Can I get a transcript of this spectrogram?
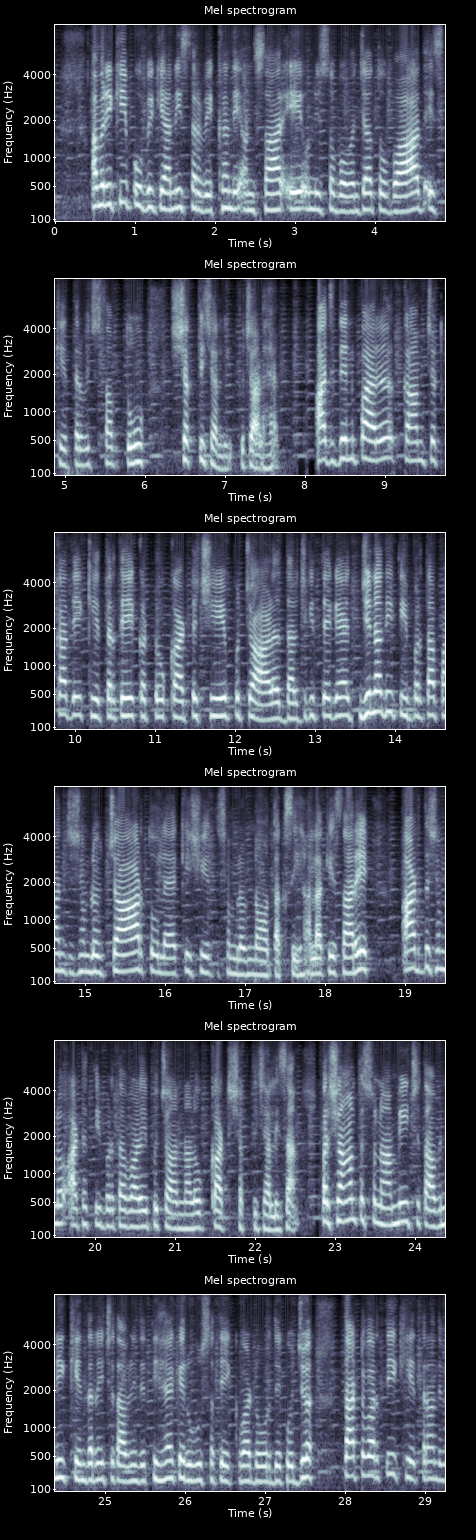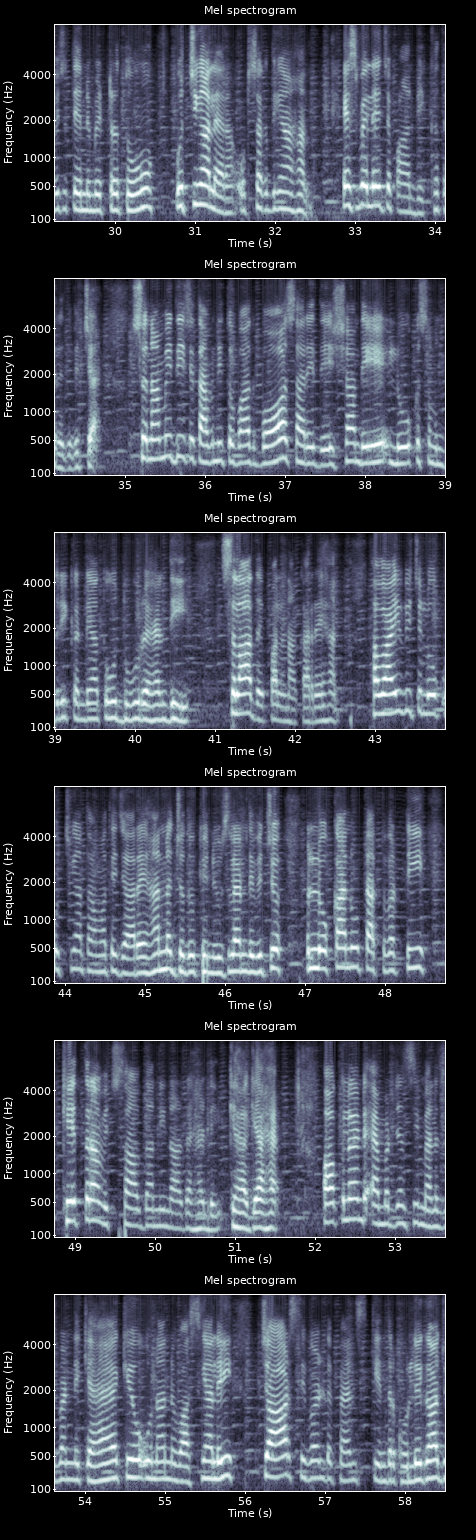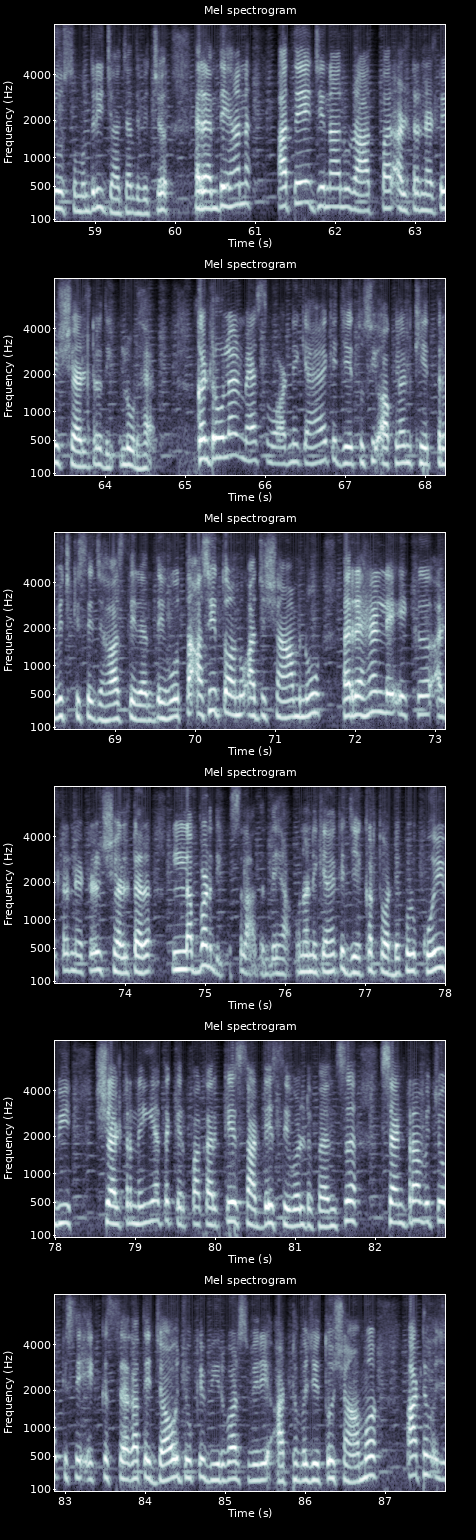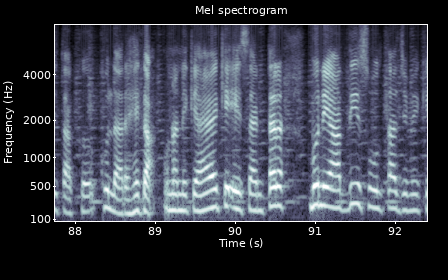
ਅਮਰੀਕੀ ਭੂਵਿਗਿਆਨੀ ਸਰਵੇਖਣ ਦੇ ਅਨੁਸਾਰ ਇਹ 1952 ਤੋਂ ਬਾਅਦ ਇਸ ਖੇਤਰ ਵਿੱਚ ਸਭ ਤੋਂ ਸ਼ਕਤੀਸ਼ਾਲੀ ਭੂਚਾਲ ਹੈ। ਅੱਜ ਦਿਨ ਭਰ ਕਾਮ ਕਾਮਚਟਕਾ ਦੇ ਖੇਤਰ ਤੇ ਘੱਟੋ ਘੱਟ 6 ਭੂਚਾਲ ਦਰਜ ਕੀਤੇ ਗਏ, ਜਿਨ੍ਹਾਂ ਦੀ ਤੀਬਰਤਾ 5.4 ਤੋਂ ਲੈ ਕੇ 6.9 ਤੱਕ ਸੀ। ਹਾਲਾਂਕਿ ਸਾਰੇ 8.8 ਤੀਬਰਤਾ ਵਾਲੇ ਭੂਚਾਲ ਨਾਲੋਂ ਘੱਟ ਸ਼ਕਤੀਸ਼ਾਲੀ ਸਨ। ਪ੍ਰਸ਼ਾਂਤ ਸੁਨਾਮੀ, ਚੇਤਾਵਨੀ ਕੇਂਦਰ ਨੇ ਚੇਤਾਵਨੀ ਦਿੱਤੀ ਹੈ ਕਿ ਰੂਸ ਅਤੇ ਇਕਵਾਡੋਰ ਦੇ ਕੁਝ ਤੱਟਵਰਤੀ ਖੇਤਰਾਂ ਦੇ ਵਿੱਚ 3 ਮੀਟਰ ਤੋਂ ਉੱਚੀਆਂ ਲਹਿਰਾਂ ਉੱਠ ਸਕਦੀਆਂ ਹਨ। ਇਸ ਵੇਲੇ ਜਾਪਾਨ ਵੀ ਖਤਰੇ ਦੇ ਵਿੱਚ ਹੈ। ਸੁਨਾਮੀ ਦੀ ਚੇਤਾਵਨੀ ਤੋਂ ਬਾਅਦ ਬਹੁਤ ਸਾਰੇ ਦੇਸ਼ਾਂ ਦੇ ਲੋਕ ਸਮੁੰਦਰੀ ਕੰਢਿਆਂ ਤੋਂ ਦੂਰ ਰਹਿਣ ਦੀ ਸਲਾਹ ਦੀ ਪਾਲਣਾ ਕਰ ਰਹੇ ਹਨ। ਹਵਾਈ ਵਿੱਚ ਲੋਕ ਉੱਚੀਆਂ ਥਾਵਾਂ ਤੇ ਜਾ ਰਹੇ ਹਨ, ਜਦੋਂ ਕਿ ਨਿਊਜ਼ੀਲੈਂਡ ਦੇ ਵਿੱਚ ਲੋਕਾਂ ਨੂੰ ਤੱਟਵਰਤੀ ਖੇਤਰਾਂ ਵਿੱਚ ਸਾਵਧਾਨੀ ਨਾਲ ਰਹਿਣ ਲਈ ਕਿਹਾ ਗਿਆ ਹੈ। ਆਕਲੈਂਡ ਐਮਰਜੈਂਸੀ ਮੈਨੇਜਮੈਂਟ ਨੇ ਕਿਹਾ ਹੈ ਕਿ ਉਹ ਉਹਨਾਂ ਨਿਵਾਸੀਆਂ ਲਈ ਚਾਰ ਸਿਵਲ ਡਿਫੈਂਸ ਕੇਂਦਰ ਖੋਲੇਗਾ ਜੋ ਸਮੁੰਦਰੀ ਜਹਾਜ਼ਾਂ ਦੇ ਵਿੱਚ ਰਹਿੰਦੇ ਹਨ ਅਤੇ ਜਿਨ੍ਹਾਂ ਨੂੰ ਰਾਤ ਭਰ ਅਲਟਰਨੇਟਿਵ ਸ਼ੈਲਟਰ ਦੀ ਲੋੜ ਹੈ। ਕੰਟਰੋਲਰ ਮੈਸ ਵਾਰਡ ਨੇ ਕਿਹਾ ਹੈ ਕਿ ਜੇ ਤੁਸੀਂ ਆਕਲੈਂਡ ਖੇਤਰ ਵਿੱਚ ਕਿਸੇ ਜਹਾਜ਼ ਤੇ ਰਹਿੰਦੇ ਹੋ, ਤਾਂ ਅਸੀਂ ਤੁਹਾਨੂੰ ਅੱਜ ਸ਼ਾਮ ਨੂੰ ਰਹਿਣ ਲਈ ਇੱਕ ਅਲਟਰਨੇਟਿਵ ਸ਼ੈਲਟਰ ਲੱਭਣ ਦੀ ਸਲਾਹ ਦਿੰਦੇ ਹਾਂ। ਉਹਨਾਂ ਨੇ ਕਿਹਾ ਹੈ ਕਿ ਜੇਕਰ ਤੁਹਾਡੇ ਕੋਲ ਕੋਈ ਵੀ ਸ਼ੈਲਟਰ ਨਹੀਂ ਹੈ, ਤਾਂ ਕਿਰਪਾ ਕਰਕੇ ਸਾਡੇ ਸਿਵਲ ਡਿਫੈਂਸ ਸੈਂਟਰਾਂ ਵਿੱਚੋਂ ਕਿਸੇ ਇੱਕ ਜਗ੍ਹਾ ਤੇ ਜਾਓ, ਜੋ ਕਿ ਵੀਰਵਾਰ ਸਵੇਰੇ 8 ਵਜੇ ਤੋਂ ਸ਼ਾਮ 8 ਵਜੇ ਤੱਕ ਖੁੱਲਾ ਰਹੇਗਾ। ਉਹਨਾਂ ਨੇ ਕਿਹਾ ਹੈ ਕਿ ਇਹ ਸੈਂਟਰ ਬੁਨਿਆਦੀ ਸਹੂਲਤਾਂ ਜਿਵੇਂ ਕਿ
